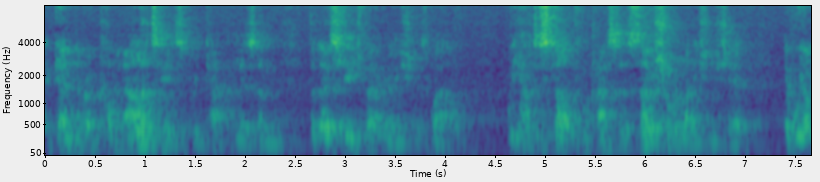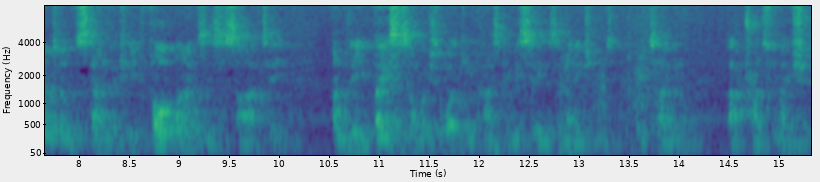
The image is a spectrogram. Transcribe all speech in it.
Again, there are commonalities through capitalism, but there's huge variation as well. We have to start from class as a social relationship if we want to understand the key fault lines in society and the basis on which the working class can be seen as an agent of its own uh, transformation.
